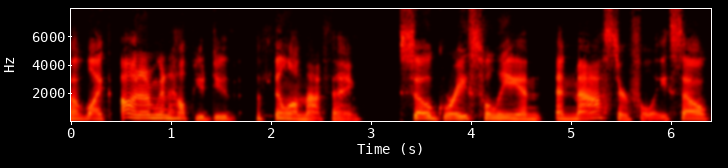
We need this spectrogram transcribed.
of like, oh, and I'm going to help you do fulfill on that thing so gracefully and and masterfully. So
